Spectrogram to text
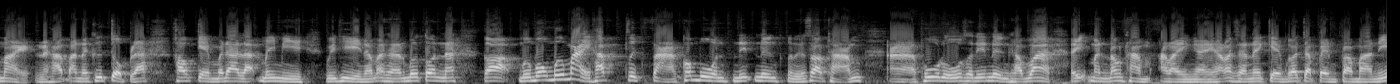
ใหม่นะครับอันนั้นคือจบแล้วเข้าเกมไม่ได้ล้วไม่มีวิธีนะอันนั้นเบื้องต้นนะก็มือมงมือใหม่ครับศึกษาข้อมูลนิดนึงหรือสอบถามผู้รู้สักนิดนึงครับว่าเอ้มันต้องทำอะไรไงครับอาจารย์ในเกมก็จะเป็นประมาณนี้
